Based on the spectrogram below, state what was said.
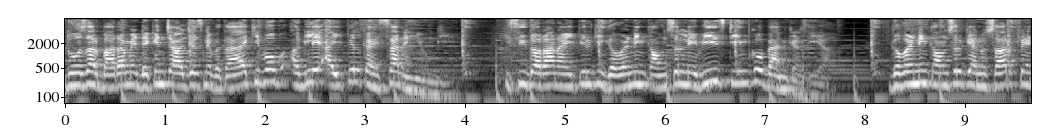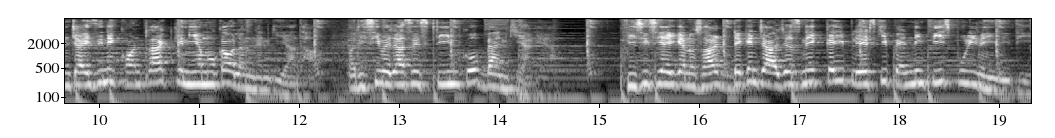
2012 में डेकन चार्जर्स ने बताया कि वो अब अगले आईपीएल का हिस्सा नहीं होंगी। इसी दौरान आईपीएल की गवर्निंग काउंसिल ने भी इस टीम को बैन कर दिया। गवर्निंग काउंसिल के अनुसार फ्रेंचाइजी ने कॉन्ट्रैक्ट के नियमों का उल्लंघन किया था और इसी वजह से इस टीम को बैन किया गया। बीसीसीआई के अनुसार डेकन चार्जर्स ने कई प्लेयर्स की पेंडिंग फ़ीस पूरी नहीं दी थी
